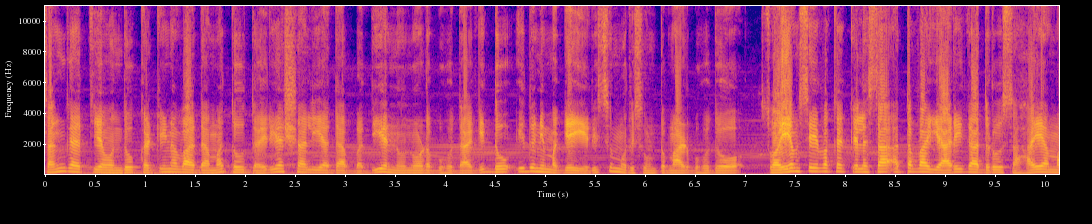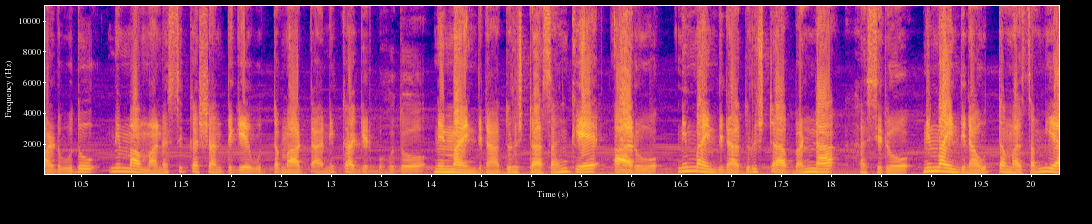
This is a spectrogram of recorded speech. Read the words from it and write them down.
ಸಂಗಾತಿಯ ಒಂದು ಕಠಿಣವಾದ ಮತ್ತು ಧೈರ್ಯಶಾಲಿಯಾದ ಬದಿಯನ್ನು ನೋಡಬಹುದಾಗಿದ್ದು ಇದು ನಿಮಗೆ ಇರಿಸು ಮುರಿಸು ಉಂಟು ಮಾಡಬಹುದು. ಸ್ವಯಂ ಸೇವಕ ಕೆಲಸ ಅಥವಾ ಯಾರಿಗಾದರೂ ಸಹಾಯ ಮಾಡುವುದು ನಿಮ್ಮ ಮಾನಸಿಕ ಶಾಂತಿಗೆ ಉತ್ತಮ ಟಾನಿಕ್ ಆಗಿರಬಹುದು. ನಿಮ್ಮ ಇಂದಿನ ಅದೃಷ್ಟ ಸಂಖ್ಯೆ ಆರು. ನಿಮ್ಮ ಇಂದಿನ ಅದೃಷ್ಟ ಬಣ್ಣ ಹಸಿರು. ನಿಮ್ಮ ಇಂದಿನ ಉತ್ತಮ ಸಮಯ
